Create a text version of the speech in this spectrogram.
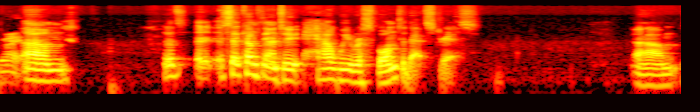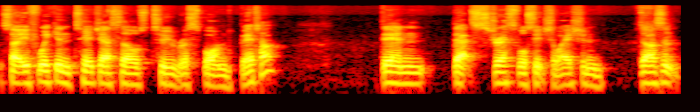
right. Um, that's, so it comes down to how we respond to that stress. Um, so if we can teach ourselves to respond better, then that stressful situation doesn't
